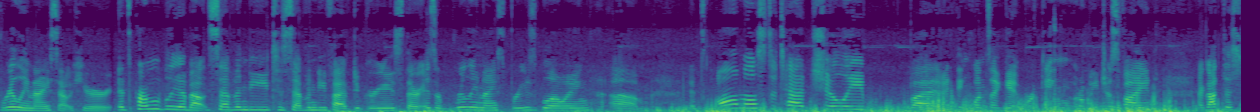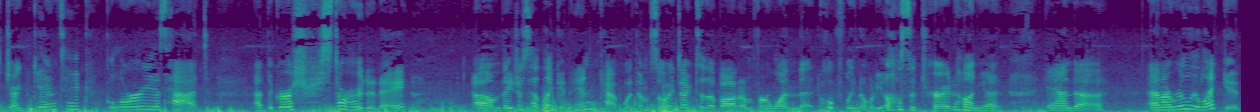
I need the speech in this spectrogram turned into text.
really nice out here. It's probably about 70 to 75 degrees. There is a really nice breeze blowing. Um, it's almost a tad chilly, but I think once I get working, it'll be just fine. I got this gigantic, glorious hat at the grocery store today. Um, they just had like an end cap with them, so I dug to the bottom for one that hopefully nobody else had tried on yet. And uh, and I really like it.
